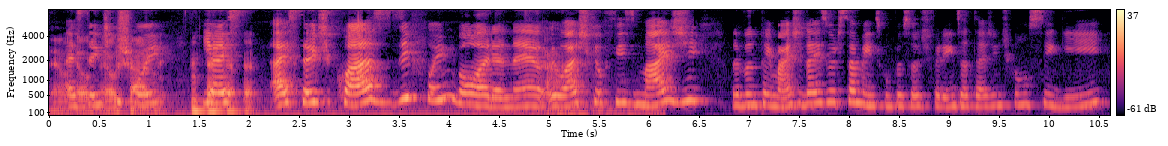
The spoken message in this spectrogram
É, A é, o- estante é o que charme. foi. E a, a estante quase foi embora, né? Eu acho que eu fiz mais de. Levantei mais de 10 orçamentos com pessoas diferentes até a gente conseguir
